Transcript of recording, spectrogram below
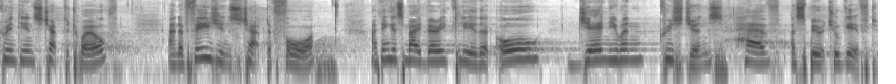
Corinthians chapter 12 and Ephesians chapter 4, I think it's made very clear that all genuine Christians have a spiritual gift.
